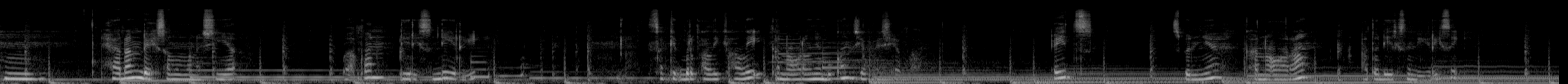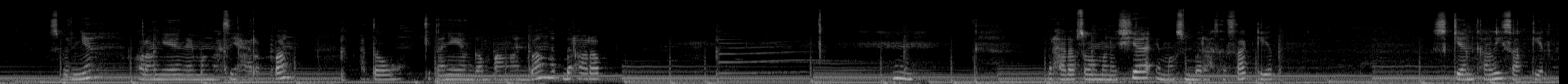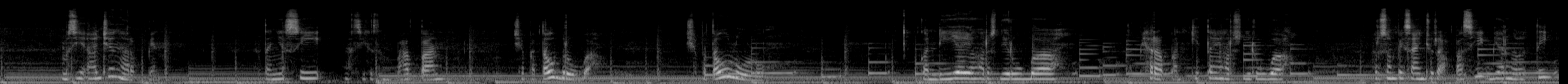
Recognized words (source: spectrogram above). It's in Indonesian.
heran deh sama manusia, bahkan diri sendiri. Sakit berkali-kali karena orangnya bukan siapa-siapa. Eits, sebenarnya karena orang atau diri sendiri sih? Sebenarnya orangnya yang emang ngasih harapan atau kitanya yang gampangan banget berharap. Hmm. Berharap sama manusia emang sumber rasa sakit. Sekian kali sakit, masih aja ngarepin. Katanya sih ngasih kesempatan, siapa tahu berubah. Siapa tahu luluh. Bukan dia yang harus dirubah, tapi harapan kita yang harus dirubah. Harus sampai sehancur apa sih biar ngerti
